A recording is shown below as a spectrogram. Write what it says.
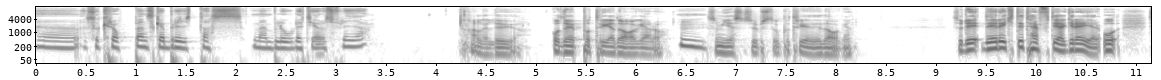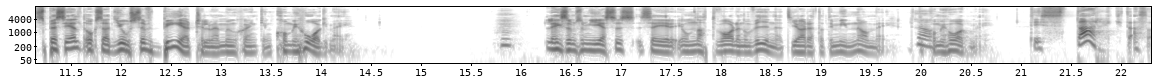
Eh, så kroppen ska brytas men blodet gör oss fria. Halleluja. Och det är på tre dagar då, Mm. som Jesus uppstod på tredje dagen. Så det, det är riktigt häftiga grejer. Och speciellt också att Josef ber till och med munskänken, kom ihåg mig. Mm. Liksom som Jesus säger om nattvarden och vinet, gör detta till minne av mig. Ja. Kom ihåg mig. Det är starkt alltså.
